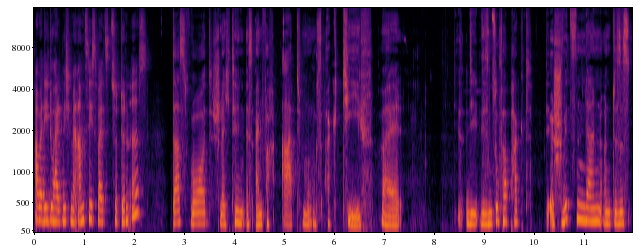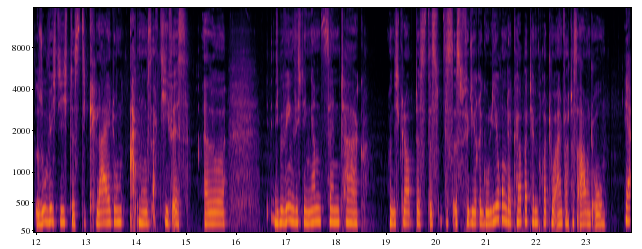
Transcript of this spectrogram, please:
aber die du halt nicht mehr anziehst, weil es zu dünn ist. das Wort schlechthin ist einfach atmungsaktiv, weil die, die sind so verpackt, schwitzen dann und das ist so wichtig, dass die Kleidung atmungsaktiv ist. Also die bewegen sich den ganzen Tag. Und ich glaube, das, das, das ist für die Regulierung der Körpertemperatur einfach das A und O. Ja,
